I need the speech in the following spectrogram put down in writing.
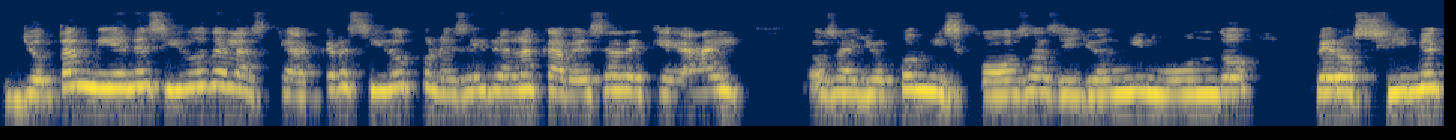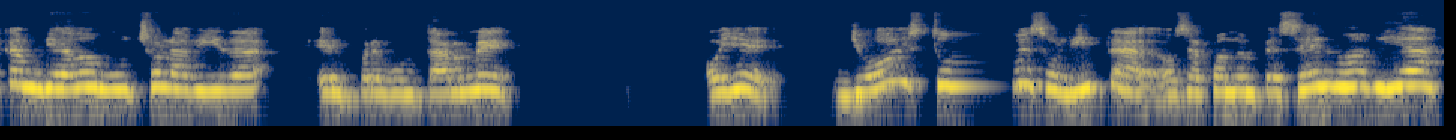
Yo también he sido de las que ha crecido con esa idea en la cabeza de que, ay, o sea, yo con mis cosas y yo en mi mundo, pero sí me ha cambiado mucho la vida el preguntarme, oye, yo estuve solita, o sea, cuando empecé no había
